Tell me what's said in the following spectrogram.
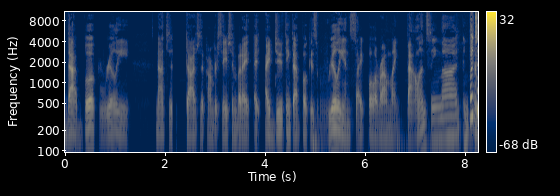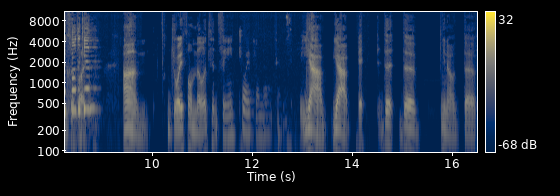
that book really not to dodge the conversation but I, I i do think that book is really insightful around like balancing that What's it called of like again? um joyful militancy Joyful militancy. yeah yeah it, the the you know the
